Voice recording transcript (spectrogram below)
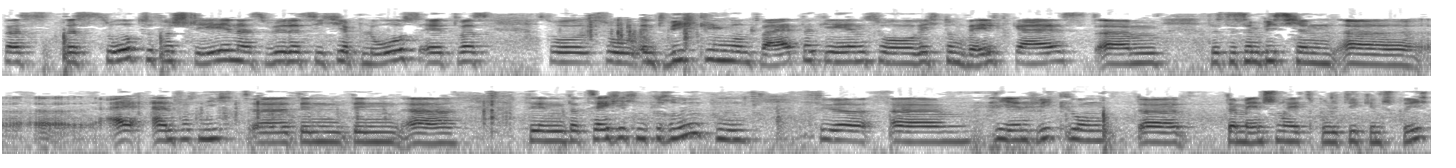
dass das so zu verstehen, als würde sich hier bloß etwas so, so entwickeln und weitergehen, so Richtung Weltgeist, ähm, dass das ein bisschen äh, äh, einfach nicht äh, den, den, äh, den tatsächlichen Gründen für ähm, die Entwicklung äh, der Menschenrechtspolitik entspricht.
